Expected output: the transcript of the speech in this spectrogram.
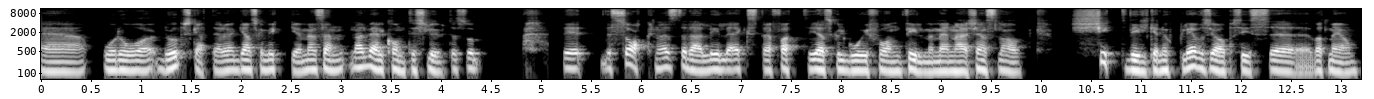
Eh, och då, då uppskattade jag det ganska mycket, men sen när det väl kom till slutet så ah, det, det saknades det där lilla extra för att jag skulle gå ifrån filmen med den här känslan av shit vilken upplevelse jag har precis eh, varit med om.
